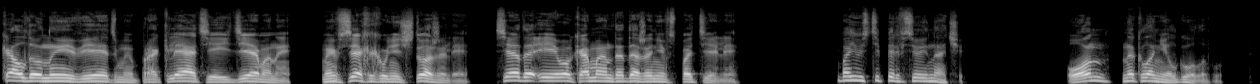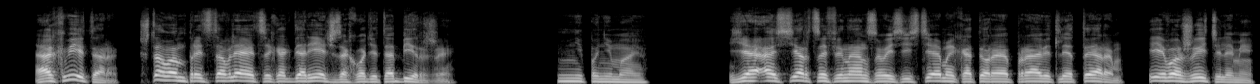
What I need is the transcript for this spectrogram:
Колдуны, ведьмы, проклятия и демоны. Мы всех их уничтожили. Седа и его команда даже не вспотели. Боюсь, теперь все иначе. Он наклонил голову. «Аквитер, что вам представляется, когда речь заходит о бирже?» «Не понимаю». «Я о сердце финансовой системы, которая правит Летером и его жителями,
